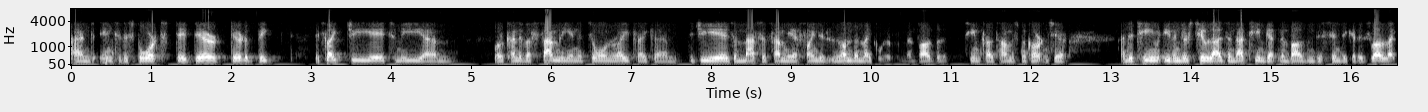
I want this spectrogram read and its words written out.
and into the sport. They, they're they're the big it's like GAA to me. Um, we're kind of a family in its own right. Like um, the GAA is a massive family. I find it in London. Like we're involved with a team called Thomas McCurtain's here, and the team. Even there's two lads in that team getting involved in this syndicate as well. Like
